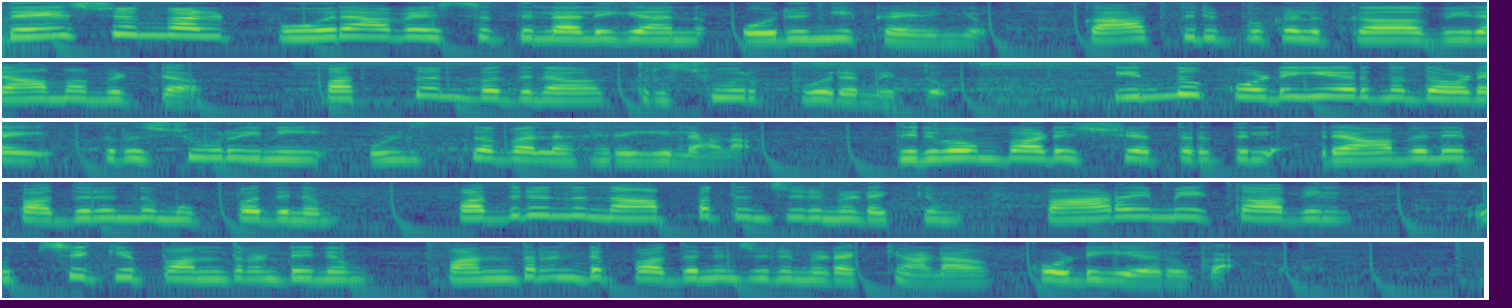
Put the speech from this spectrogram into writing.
ദേശങ്ങൾ പൂരാവേശത്തിൽ അലിയാൻ ഒരുങ്ങിക്കഴിഞ്ഞു. കാത്തിരിപ്പുകൾക്ക് വിരാമമിട്ട് പത്തൊൻപതിന് തൃശൂർ പൂരമെത്തും. ഇന്നു കൊടിയേറുന്നതോടെ തൃശൂർ ഇനി ഉത്സവലഹരിയിലാണ്. തിരുവമ്പാടി ക്ഷേത്രത്തിൽ രാവിലെ പതിനൊന്ന് മുപ്പതിനും പതിനൊന്ന് നാൽപ്പത്തഞ്ചിനും ഇടയ്ക്കും പാറയമേക്കാവിൽ ഉച്ചയ്ക്ക് പന്ത്രണ്ടിനും പന്ത്രണ്ട് പതിനഞ്ചിനും ഇടയ്ക്കാണ് കൊടിയേറുക.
